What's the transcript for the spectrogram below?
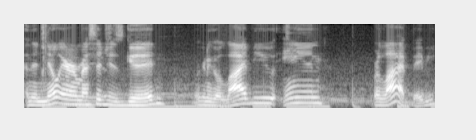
and then no error message is good. We're gonna go live view and we're live, baby.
